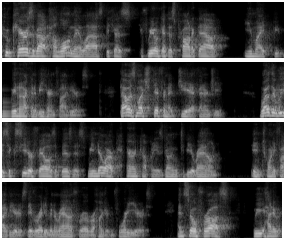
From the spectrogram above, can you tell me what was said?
who cares about how long they last? Because if we don't get this product out, you might be, we're not going to be here in five years. That was much different at GAF Energy. Whether we succeed or fail as a business, we know our parent company is going to be around in 25 years. They've already been around for over 140 years. And so for us, we had to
